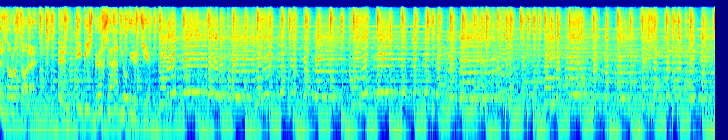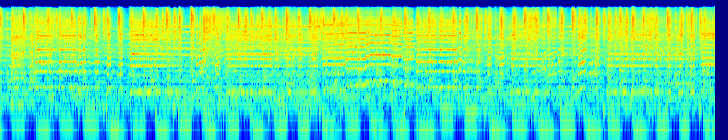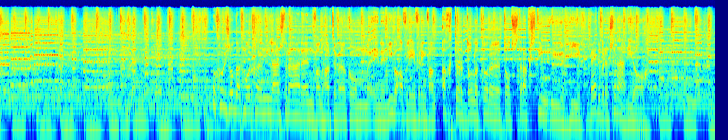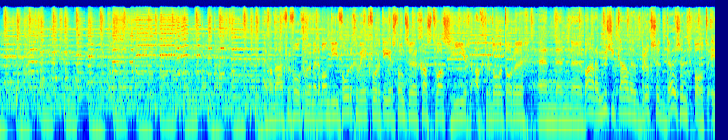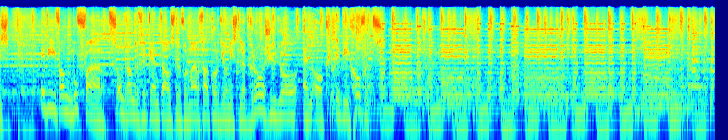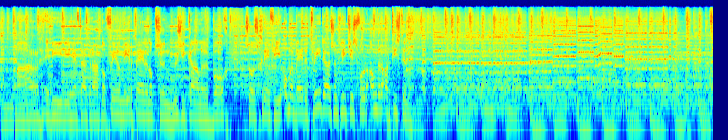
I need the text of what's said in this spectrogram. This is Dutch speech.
Achterdolle Torre. Een typisch Brugs radiouurtje. Een goede zondagmorgen, luisteraar, en van harte welkom in een nieuwe aflevering van Achter Dolle Torre. Tot straks 10 uur hier bij de Brugse Radio. En vandaag vervolgen we met een man die vorige week voor het eerst onze gast was hier achter Dolle Torre. En een uh, ware muzikale Brugse duizendpoot is. Eddie van Moeffaert, onder andere gekend als de voormalige accordeonist Le Grand Julot en ook Eddie Govert. Maar die heeft uiteraard nog veel meer pijlen op zijn muzikale boog. Zo schreef hij om en bij de 2000 liedjes voor andere artiesten.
